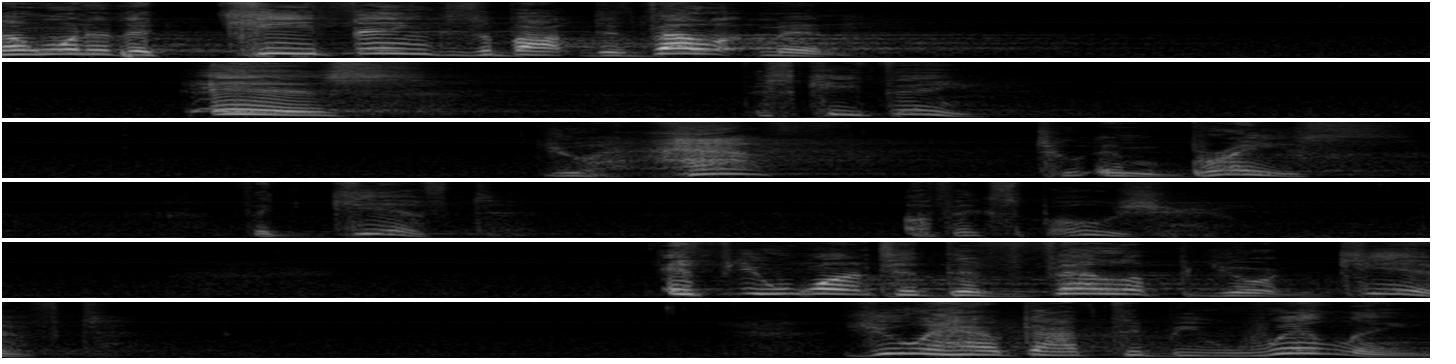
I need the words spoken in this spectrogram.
Now, one of the key things about development is this key thing. You have to embrace the gift of exposure. If you want to develop your gift, you have got to be willing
